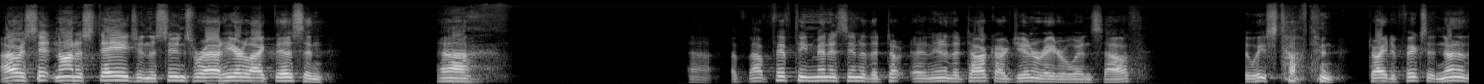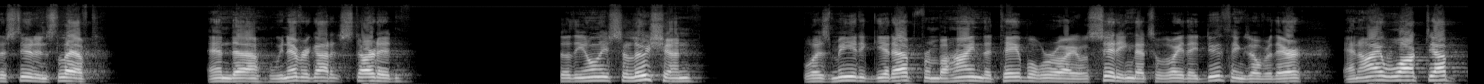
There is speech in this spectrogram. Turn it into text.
I was sitting on a stage, and the students were out here like this, and uh, uh, about 15 minutes into the, to- into the talk, our generator went south. So we stopped and tried to fix it. None of the students left, and uh, we never got it started. So the only solution was me to get up from behind the table where I was sitting. That's the way they do things over there. And I walked up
